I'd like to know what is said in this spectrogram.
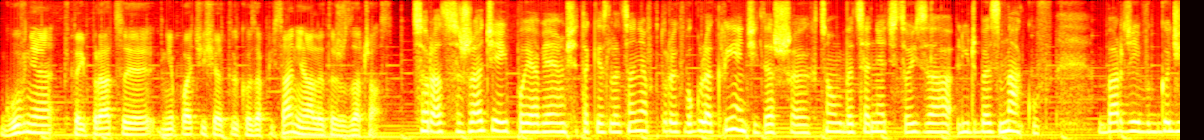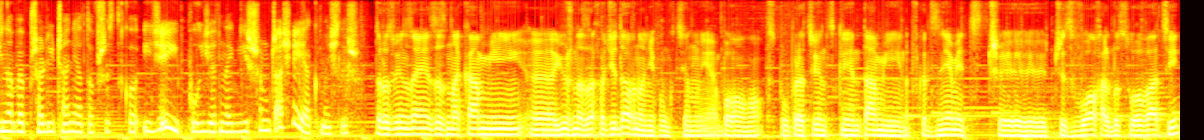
głównie w tej pracy nie płaci się tylko za pisanie, ale też za czas. Coraz rzadziej pojawiają się takie zlecenia, w których w ogóle klienci też e, chcą wyceniać coś za liczbę znaków bardziej w godzinowe przeliczenia to wszystko idzie i pójdzie w najbliższym czasie? Jak myślisz? To rozwiązanie ze znakami e, już na zachodzie dawno nie funkcjonuje, bo współpracując z klientami na przykład z Niemiec czy, czy z Włoch albo Słowacji,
